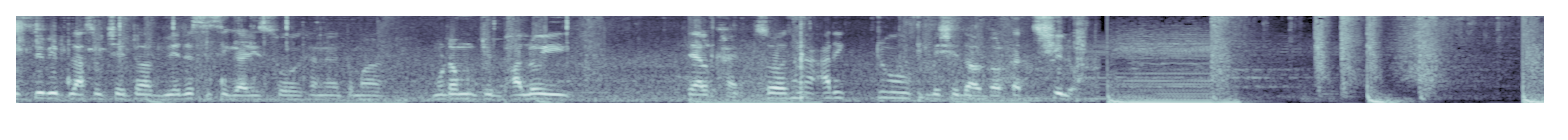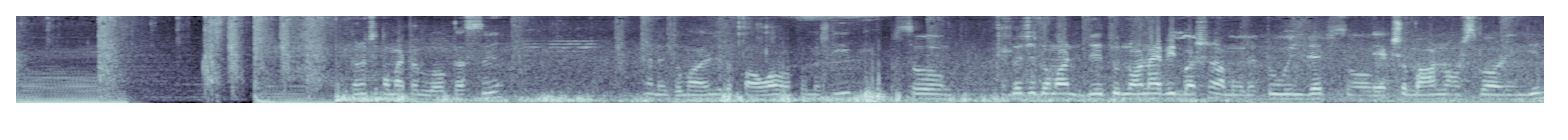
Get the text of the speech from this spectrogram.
এসটিভি প্লাস হচ্ছে এটা দুই হাজার সিসি গাড়ি। সো এখানে তোমার মোটামুটি ভালোই তেল খায়। সো এখানে আর একটু বেশি দেওয়া দরকার ছিল। এখানে হচ্ছে তোমার একটা লক আছে। এখানে তোমার যেটা পাওয়ার অটোমেটিক সো এটা হচ্ছে তোমার যেহেতু নন হাইব্রিড ভার্সন আমাকে এটা টু হুইল ড্রাইভ সো একশো বাহান্ন হর্স পাওয়ার ইঞ্জিন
